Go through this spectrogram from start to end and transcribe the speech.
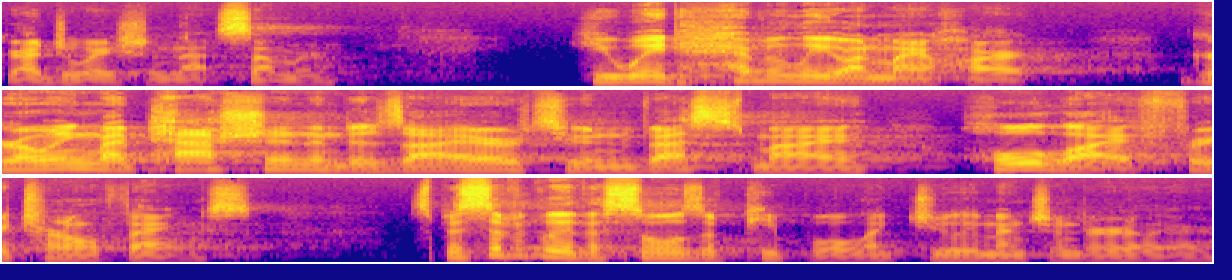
graduation that summer, He weighed heavily on my heart, growing my passion and desire to invest my whole life for eternal things, specifically the souls of people, like Julie mentioned earlier.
